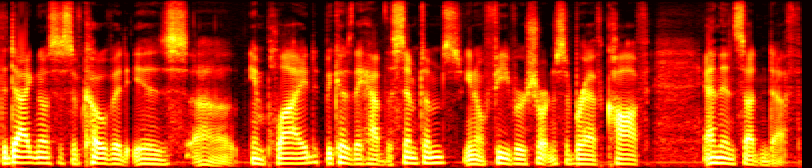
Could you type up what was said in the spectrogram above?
the diagnosis of COVID is uh, implied because they have the symptoms, you know, fever, shortness of breath, cough, and then sudden death.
